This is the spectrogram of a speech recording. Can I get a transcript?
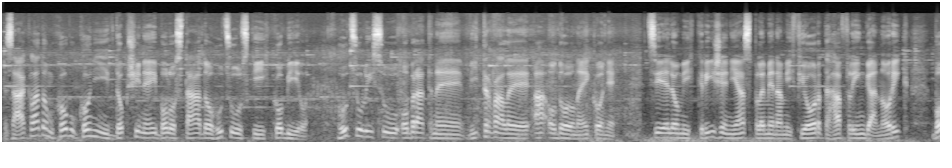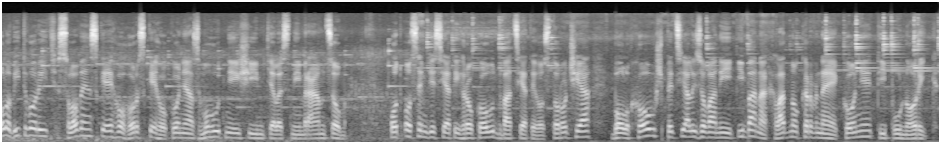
Základom chovu koní v Dobšinej bolo stádo huculských kobíl. Huculi sú obratné, vytrvalé a odolné kone. Cieľom ich kríženia s plemenami Fjord, Hafling a Norik bolo vytvoriť slovenského horského konia s mohutnejším telesným rámcom. Od 80. rokov 20. storočia bol chov špecializovaný iba na chladnokrvné kone typu Norik.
